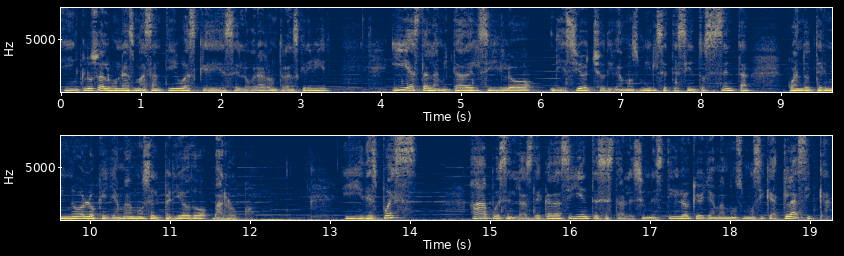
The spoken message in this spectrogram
e incluso algunas más antiguas que se lograron transcribir, y hasta la mitad del siglo XVIII, digamos 1760, cuando terminó lo que llamamos el periodo barroco. Y después, ah, pues en las décadas siguientes se estableció un estilo que hoy llamamos música clásica,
